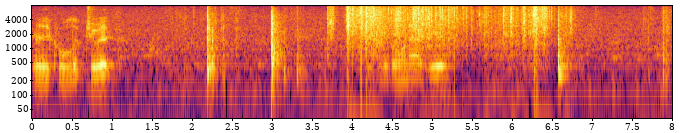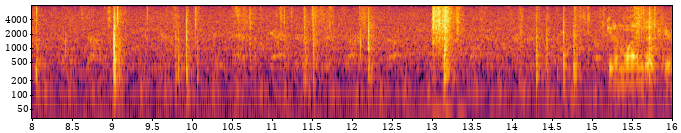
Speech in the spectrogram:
Really cool look to it. Get the other one out here. Get them lined up here,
